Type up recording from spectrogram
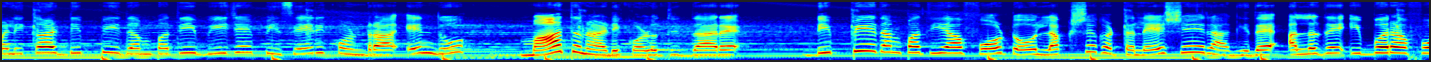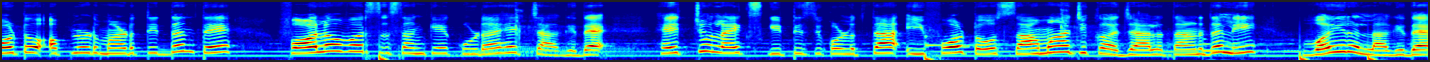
ಬಳಿಕ ಡಿಪ್ಪಿ ದಂಪತಿ ಬಿಜೆಪಿ ಸೇರಿಕೊಂಡ್ರ ಎಂದು ಮಾತನಾಡಿಕೊಳ್ಳುತ್ತಿದ್ದಾರೆ. ಡಿಪ್ಪಿ ದಂಪತಿಯ ಫೋಟೋ ಲಕ್ಷಗಟ್ಟಲೆ ಶೇರ್ ಆಗಿದೆ. ಅಲ್ಲದೆ ಇಬ್ಬರ ಫೋಟೋ ಅಪ್ಲೋಡ್ ಮಾಡುತ್ತಿದ್ದಂತೆ ಫಾಲೋವರ್ಸ್ ಸಂಖ್ಯೆ ಕೂಡ ಹೆಚ್ಚಾಗಿದೆ. ಹೆಚ್ಚು ಲೈಕ್ಸ್ ಗಿಟ್ಟಿಸಿಕೊಳ್ಳುತ್ತಾ ಈ ಫೋಟೋ ಸಾಮಾಜಿಕ ಜಾಲತಾಣದಲ್ಲಿ ವೈರಲ್ ಆಗಿದೆ.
